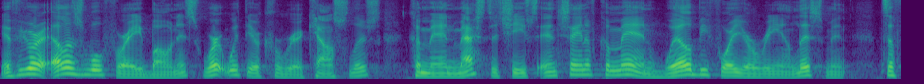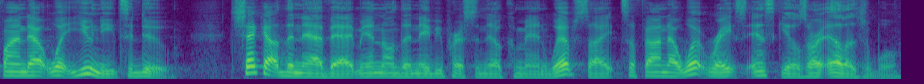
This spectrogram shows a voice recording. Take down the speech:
If you are eligible for a bonus, work with your career counselors, command master chiefs, and chain of command well before your reenlistment to find out what you need to do. Check out the NAVADMIN on the Navy Personnel Command website to find out what rates and skills are eligible.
